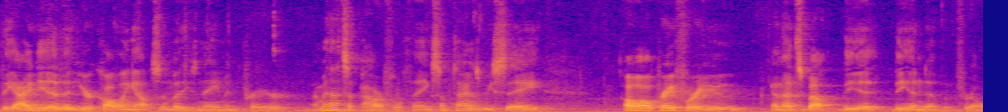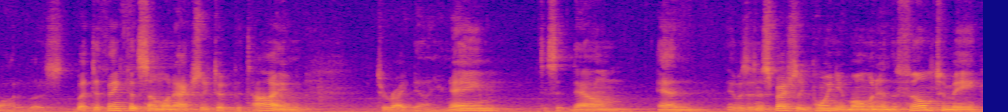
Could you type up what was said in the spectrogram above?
the idea that you're calling out somebody's name in prayer, I mean, that's a powerful thing. Sometimes we say, "Oh, I'll pray for you," and that's about the it, the end of it for a lot of us. But to think that someone actually took the time to write down your name, to sit down, and it was an especially poignant moment in the film to me,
